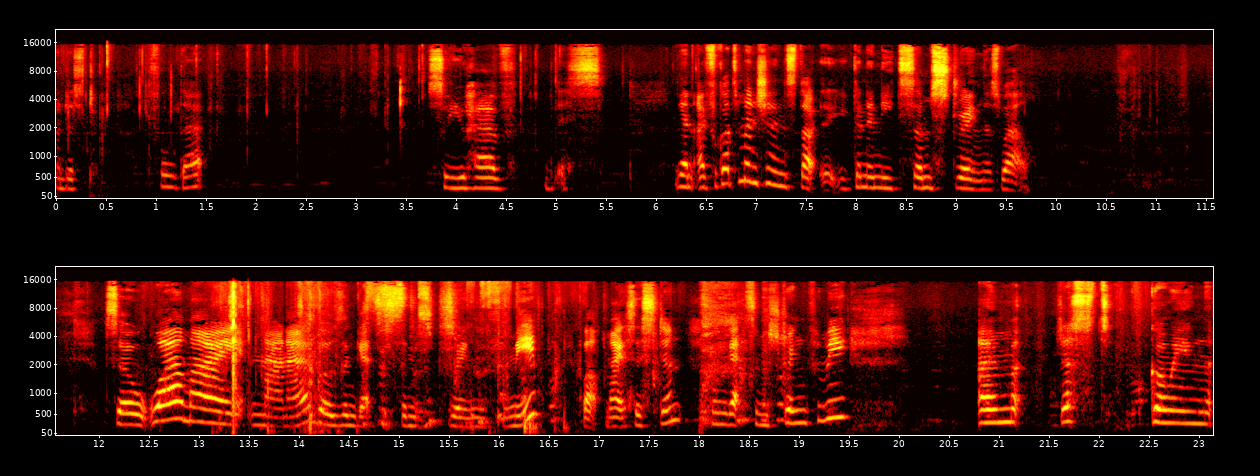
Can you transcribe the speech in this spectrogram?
and just fold that. So you have this. Then I forgot to mention in the start that you're going to need some string as well. So while my nana goes and gets some string for me, well, my assistant and gets some string for me, I'm just going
